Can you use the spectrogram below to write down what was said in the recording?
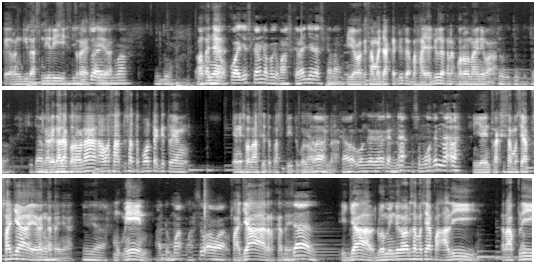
kayak orang gila sendiri Sedih stres ya bang itu Makanya- aku, aku aja sekarang udah pakai masker aja dah sekarang. Iya pakai sama jaket juga bahaya juga kena corona ini pak. betul betul betul. Kita gara-gara corona awak satu satu poltek itu yang yang isolasi itu pasti itu kalau kena. kalau bang gak kena semua kena lah. Iya interaksi sama siapa saja ya kan Iya. katanya. iya. Mukmin. Aduh mak masuk awak. Fajar katanya. Izal Ijal dua minggu lalu sama siapa? Ali Rapli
